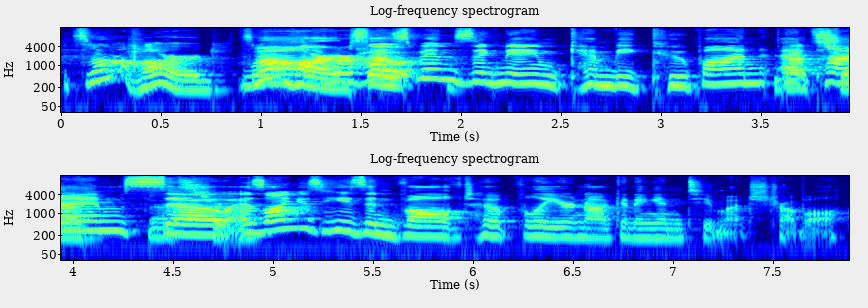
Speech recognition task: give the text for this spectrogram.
it's not hard. It's Well, not hard. Her so husband's nickname can be coupon at times. So true. as long as he's involved, hopefully you're not getting in too much trouble.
